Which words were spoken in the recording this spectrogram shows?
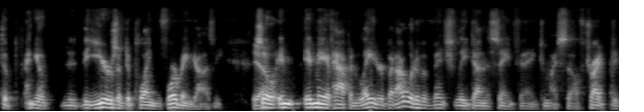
the you know the, the years of deploying before Benghazi. Yeah. So it, it may have happened later, but I would have eventually done the same thing to myself. Tried to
